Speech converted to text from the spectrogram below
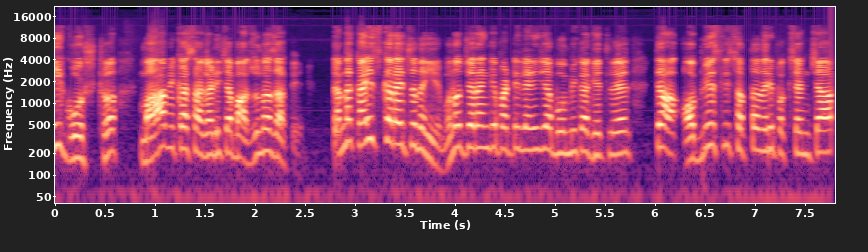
ती गोष्ट महाविकास आघाडीच्या बाजूने जाते. त्यांना काहीच करायचं नाहीये. मनोज जरांगे पाटील यांनी ज्या भूमिका घेतलेल्या आहेत त्या ऑब्व्हियसली सत्ताधारी पक्षांच्या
